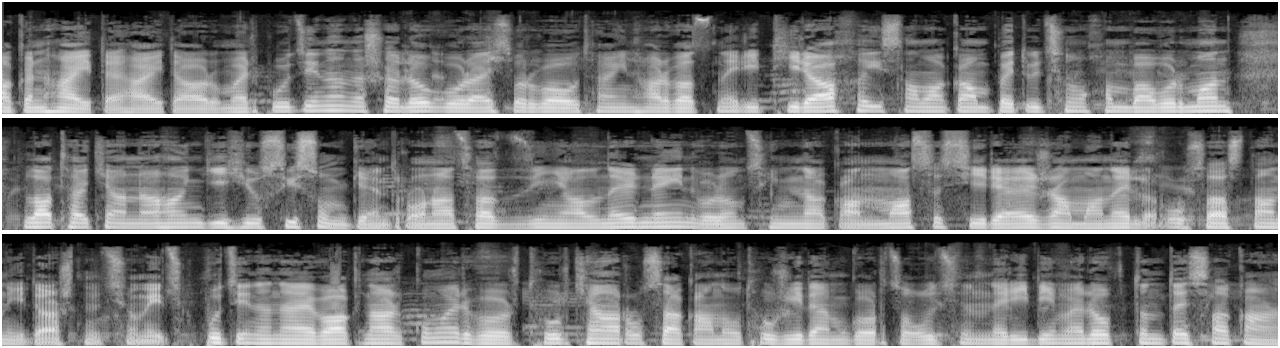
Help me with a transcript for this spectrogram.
ակնհայտ է հայտարարում էր Պուտինը, նշելով, որ այսօրվա օթային հարվածների թիրախը իսլամական պետություն խմբավորման Լաթակյան նահանգի հյուսիսում կենտրոնացած զինյալներն էին, որոնց հիմնական մասը Սիրիա է ժամանել Ռուսաստանի Դաշնությունից։ Պուտինը նաև ակնարկում էր, որ Թուրքիան ռուսական օթուժի դեմ գործողությունների դիմելով տնտեսական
